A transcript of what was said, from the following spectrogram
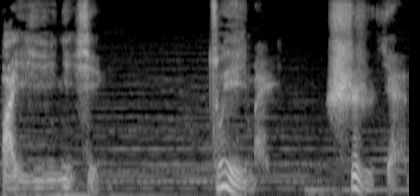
白衣逆行，最美誓言。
